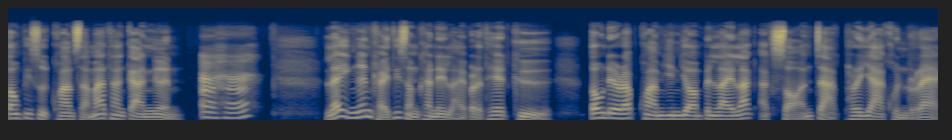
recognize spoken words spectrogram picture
ต้องพิสูจน์ความสามารถทางการเงินๆอ่าฮะและอีกเงื่อนไขที่สำคัญในหลายประเทศคือ ต้องได้รับความยินยอมเป็นลายลักษณ์อักษรจากภรรยาคนแรก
